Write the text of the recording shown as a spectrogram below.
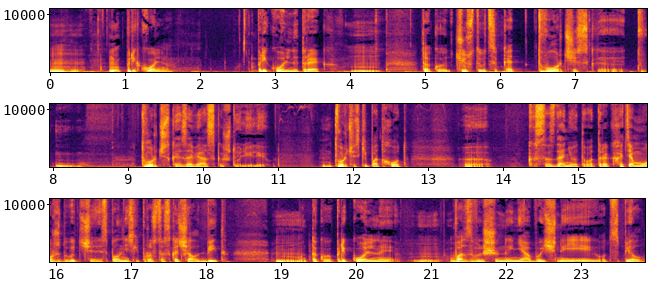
Угу. Ну, прикольно. Прикольный трек. Такой чувствуется какая-то творческая, творческая завязка, что ли, или творческий подход э, к созданию этого трека. Хотя, может быть, исполнитель просто скачал бит, вот такой прикольный, возвышенный, необычный, и вот спел.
